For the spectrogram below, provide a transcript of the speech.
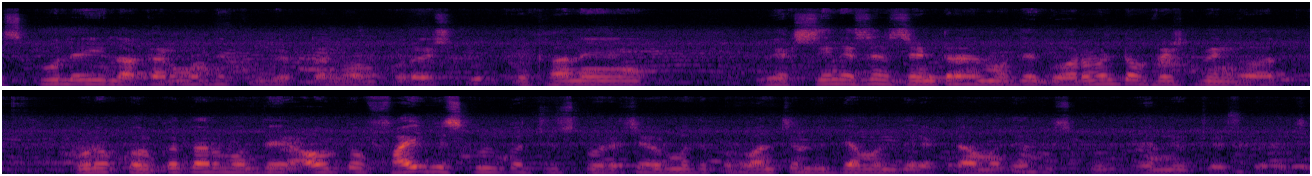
স্কুল এই এলাকার মধ্যে খুব একটা নাম করা স্কুল এখানে ভ্যাকসিনেশন সেন্টারের মধ্যে গভর্নমেন্ট অফ ওয়েস্ট বেঙ্গল পুরো কলকাতার মধ্যে আউট অফ ফাইভ স্কুলকে চুজ করেছে ওর মধ্যে পূর্বাঞ্চল বিদ্যা মন্দির একটা আমাদের স্কুল ভেন্যু চয়েস করেছে।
